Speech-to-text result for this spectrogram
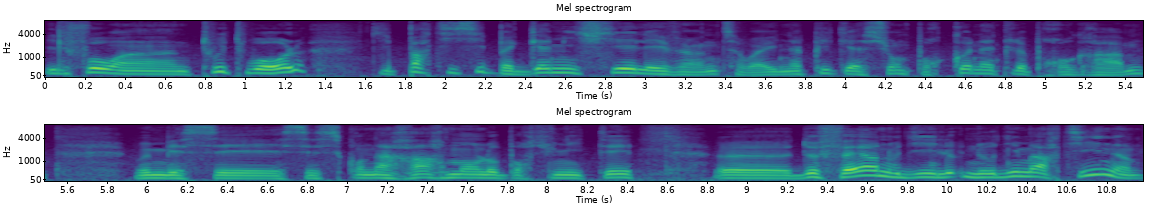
il faut un tweet wall qui participe à gamifier l'event, une application pour connaître le programme. Oui, mais c'est ce qu'on a rarement l'opportunité euh, de faire, nous dit Martine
